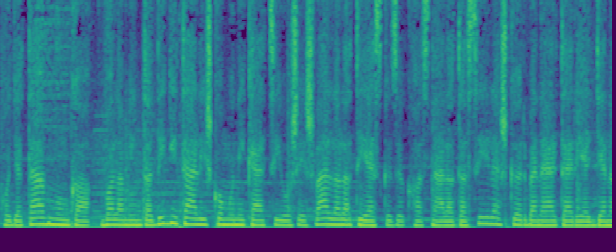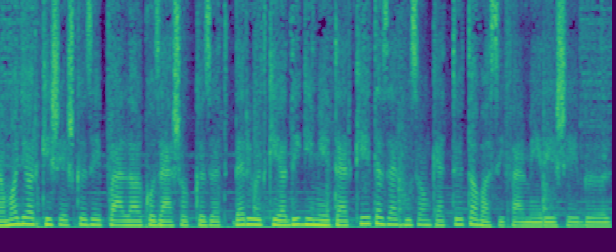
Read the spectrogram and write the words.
hogy a távmunka, valamint a digitális kommunikációs és vállalati eszközök használata széles körben elterjedjen a magyar kis- és középvállalkozások között, derült ki a Digiméter 2022 tavaszi felméréséből.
